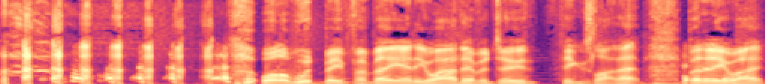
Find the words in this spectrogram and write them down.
well, it would be for me anyway. I never do things like that. But anyway,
